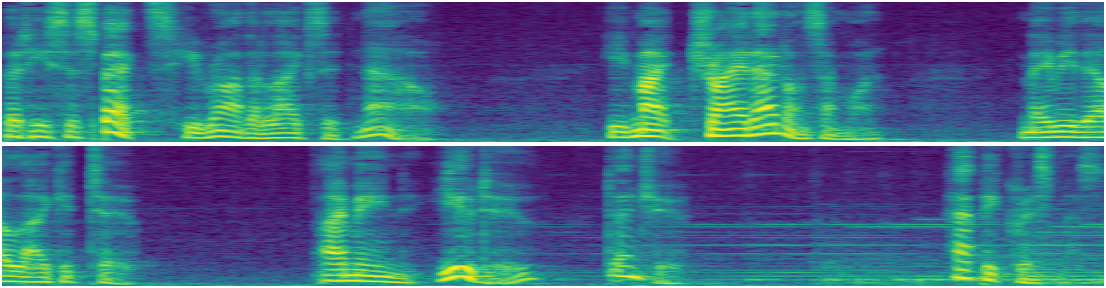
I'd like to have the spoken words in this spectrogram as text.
but he suspects he rather likes it now. He might try it out on someone. Maybe they'll like it too. I mean, you do, don't you? Happy Christmas.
